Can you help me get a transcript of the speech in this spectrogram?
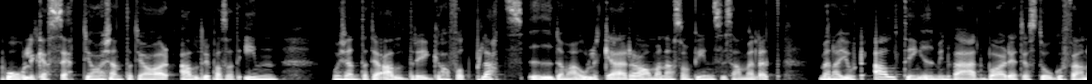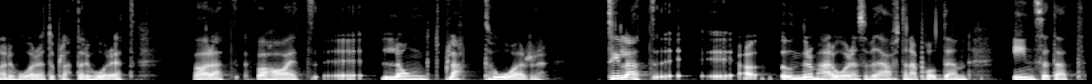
på olika sätt. Jag har känt att jag har aldrig passat in och känt att jag aldrig har fått plats i de här olika ramarna som finns i samhället. Men har gjort allting i min värld, bara det att jag stod och fönade håret och plattade håret, för att få ha ett eh, långt platt hår. Till att eh, under de här åren som vi har haft den här podden, insett att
